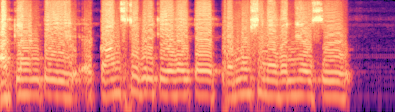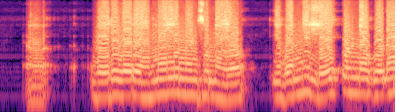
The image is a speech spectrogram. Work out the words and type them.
అట్లాంటి కానిస్టేబుల్కి ఏవైతే ప్రమోషన్ అవెన్యూస్ వేరే వేరే ఎమ్మెల్యేమెంట్స్ ఉన్నాయో ఇవన్నీ లేకుండా కూడా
